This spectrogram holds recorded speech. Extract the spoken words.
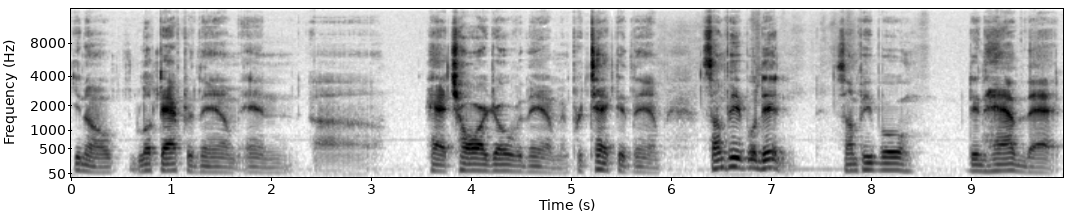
you know, looked after them and uh, had charge over them and protected them. Some people didn't. Some people didn't have that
